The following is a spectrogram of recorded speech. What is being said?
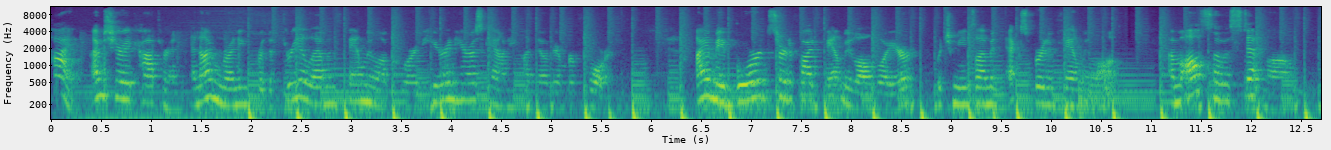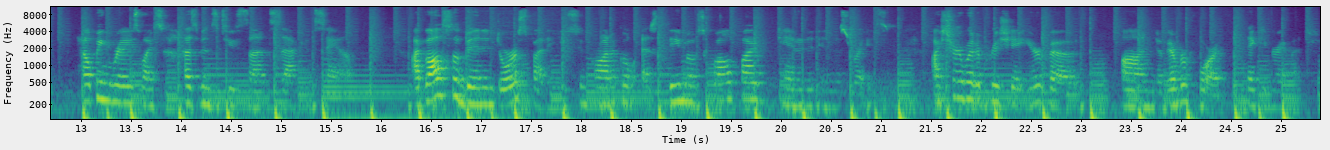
Hi, I'm Sherri Cothrun, and I'm running for the 311th Family Law Court here in Harris County on November 4th. I am a board certified family law lawyer, which means I'm an expert in family law. I'm also a stepmom, helping raise my husband's two sons, Zach and Sam. I've also been endorsed by the Houston Chronicle as the most qualified candidate in this race. I sure would appreciate your vote on November 4th. Thank you very much.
